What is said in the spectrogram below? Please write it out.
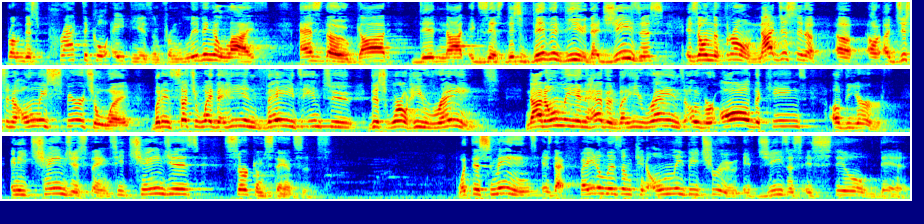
from this practical atheism, from living a life as though God did not exist. This vivid view that Jesus is on the throne, not just in a, a, a, just in an only spiritual way, but in such a way that he invades into this world. He reigns, not only in heaven, but he reigns over all the kings of the earth. And he changes things, he changes circumstances. What this means is that fatalism can only be true if Jesus is still dead.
